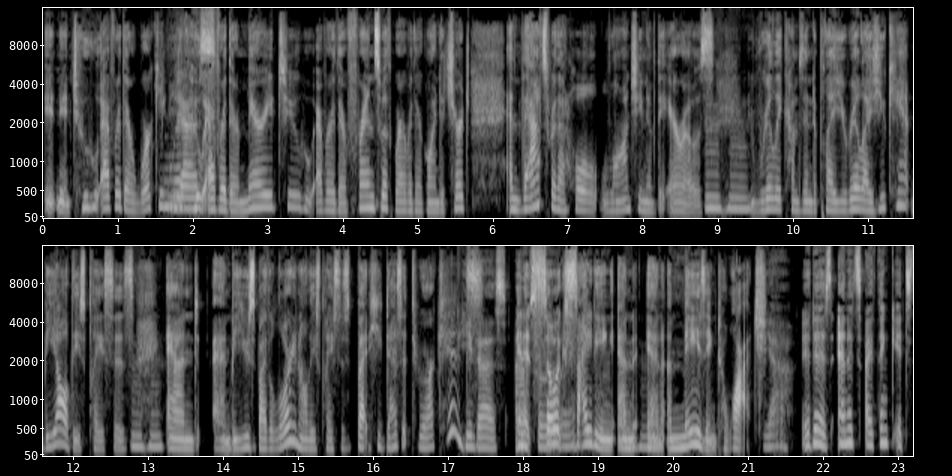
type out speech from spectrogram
in- into whoever they're working with, Yes. whoever they're married to, whoever they're friends with, wherever they're going to church. And that's where that whole launching of the arrows Mm-hmm. really comes into play. You realize you can't be all these places Mm-hmm. and and be used by the Lord in all these places, but he does it through our kids. He does. And it's so exciting and Mhm. and amazing to watch. Yeah, it is. And it's I think it's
